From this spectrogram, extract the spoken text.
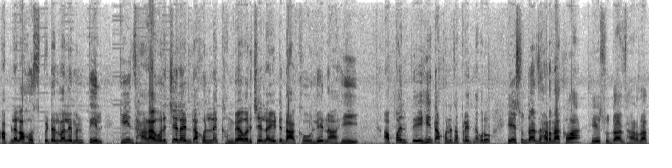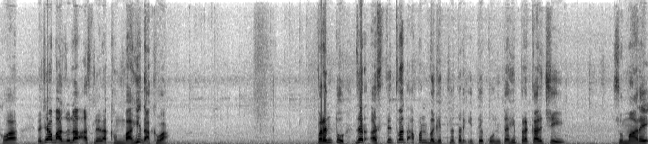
आपल्याला हॉस्पिटलवाले म्हणतील की झाडावरचे लाइट दाखवले नाही खंब्यावरचे लाइट दाखवले नाही. आपण तेही दाखवण्याचा प्रयत्न करू. हे सुद्धा झाड दाखवा हे सुद्धा झाड दाखवा. त्याच्या बाजूला असलेला खंबाही दाखवा. परंतु जर अस्तित्वात आपण बघितलं तर इथे कोणत्याही प्रकारची सुमारे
